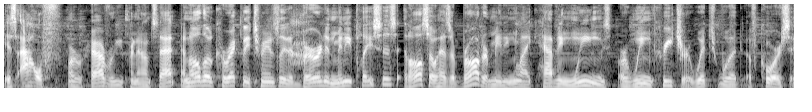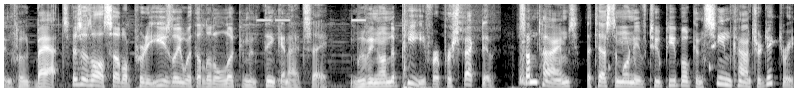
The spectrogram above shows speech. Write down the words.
is alf, or however you pronounce that. And although correctly translated bird in many places, it also has a broader meaning like having wings or winged creature, which would, of course, include bats. This is all settled pretty easily with a little looking and thinking, I'd say. Moving on to P for perspective. Sometimes the testimony of two people can seem contradictory,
